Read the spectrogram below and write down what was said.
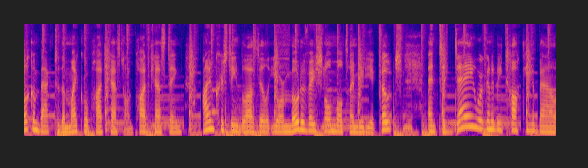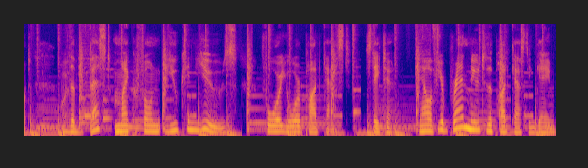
welcome back to the Micro Podcast on Podcasting. I'm Christine Blosdale, your motivational multimedia coach, and today we're going to be talking about the best microphone you can use for your podcast. Stay tuned. Now, if you're brand new to the podcasting game,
